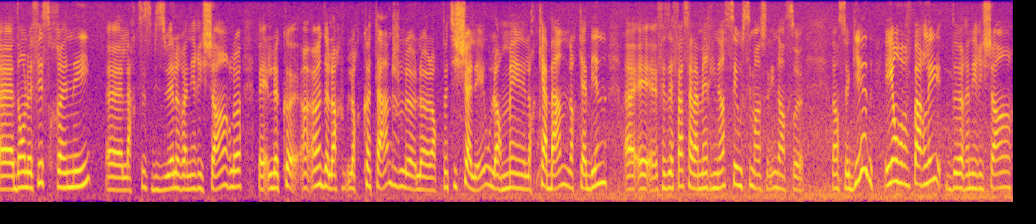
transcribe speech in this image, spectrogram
euh, dont le fils René, euh, l'artiste visuel René Richard, là, bien, le, un de leurs leur cottages, leur petit chalet ou leur, leur cabane, leur cabine faisait face à la marina. C'est aussi mentionné dans ce, dans ce guide. Et on va vous parler de René Richard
